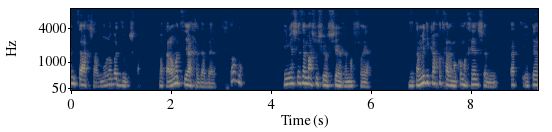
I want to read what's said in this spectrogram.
נמצא עכשיו מול הבת זוג שלך, ואתה לא מצליח לדבר, תכתוב לה. אם יש איזה משהו שיושב ומפריע, זה תמיד ייקח אותך למקום אחר קצת יותר,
